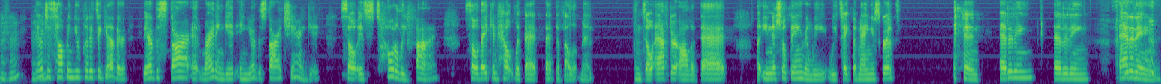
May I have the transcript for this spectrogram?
Mm-hmm. Mm-hmm. They're just helping you put it together. They're the star at writing it, and you're the star at sharing it. So it's totally fine. So they can help with that that development. And so after all of that uh, initial thing, then we we take the manuscript and editing, editing, editing.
